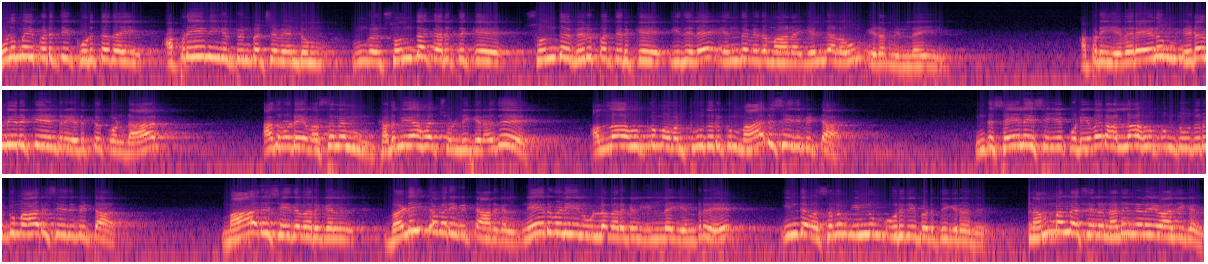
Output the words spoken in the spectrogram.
முழுமைப்படுத்தி கொடுத்ததை அப்படியே நீங்கள் பின்பற்ற வேண்டும். உங்கள் சொந்த கருத்துக்கு சொந்த விருப்பத்திற்கு இதிலே எந்த விதமான எல்லளவும் இடமில்லை அப்படி எவரேனும் இடம் இருக்கு என்று எடுத்துக்கொண்டால் அதனுடைய வசனம் கடுமையாக சொல்லுகிறது அல்லாஹுக்கும் அவன் தூதருக்கும் மாறு செய்து விட்டார். இந்த செயலை செய்யக்கூடியவர் அல்லாஹுக்கும் தூதருக்கும் மாறு செய்து விட்டார். மாறு செய்தவர்கள் வழி தவறி விட்டார்கள் நேர்வழியில் உள்ளவர்கள் இல்லை என்று இந்த வசனம் இன்னும் உறுதிப்படுத்துகிறது. நம்மள சில நடுநிலைவாதிகள்?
